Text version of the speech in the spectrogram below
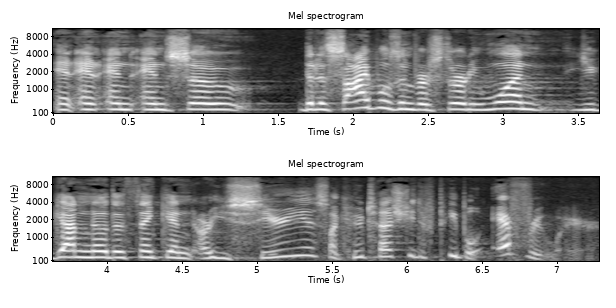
And, and, and, and so the disciples in verse 31, you got to know they're thinking, Are you serious? Like, who touched you? There's people everywhere.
